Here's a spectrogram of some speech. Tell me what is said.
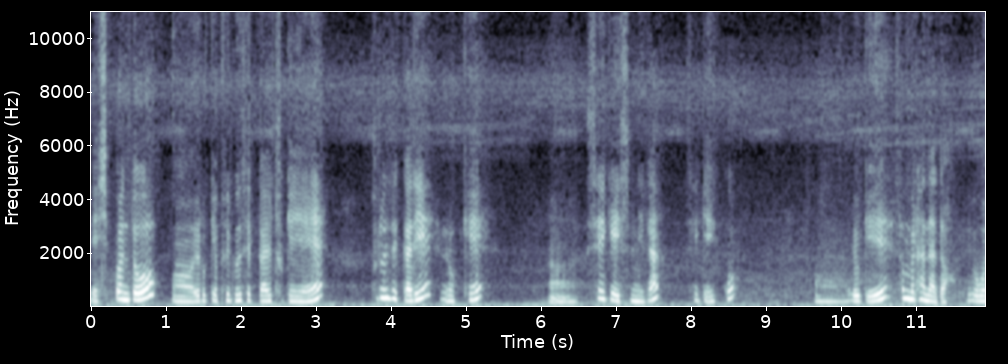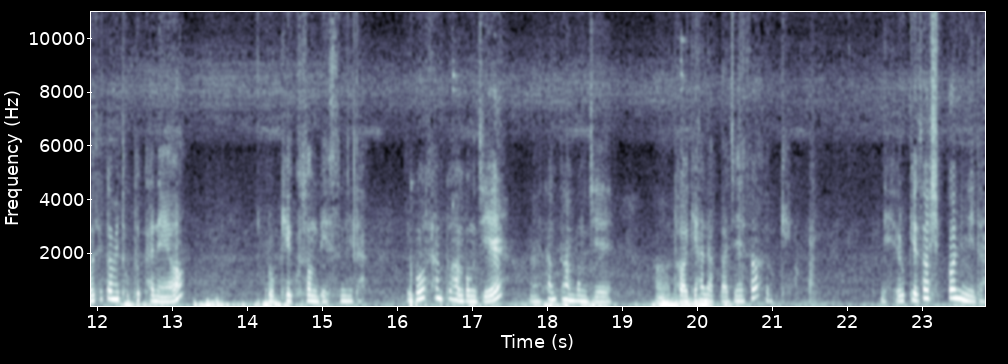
예, 10번도 어, 이렇게 붉은 색깔 두 개에 푸른 색깔이 이렇게 어, 세개 있습니다. 세 개 있고 어, 여기 선물 하나 더. 요건 색감이 독특하네요. 이렇게 구성되어 있습니다. 그리고 상토 한 봉지에 어, 상토 한 봉지에 어, 더하기 하나까지 해서 이렇게 네, 이렇게 해서 10번입니다.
